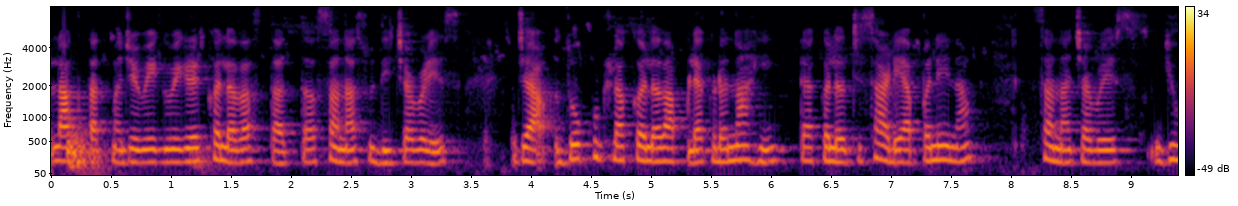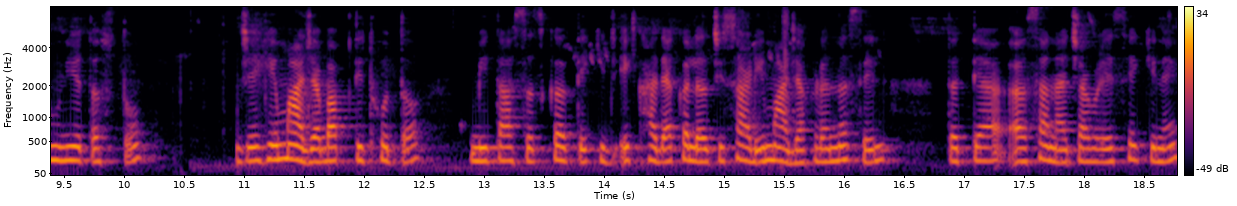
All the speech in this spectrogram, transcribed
लागतात म्हणजे वेगवेगळे कलर असतात. तर सणासुदीच्या वेळेस ज्या जो कुठला कलर आपल्याकडं नाही त्या कलरची साडी आपण आहे ना सणाच्या वेळेस घेऊन येत असतो. जे हे माझ्या बाबतीत होतं मी तर असंच करते की एखाद्या कलरची साडी माझ्याकडं नसेल तर त्या सणाच्या वेळेस आहे की नाही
